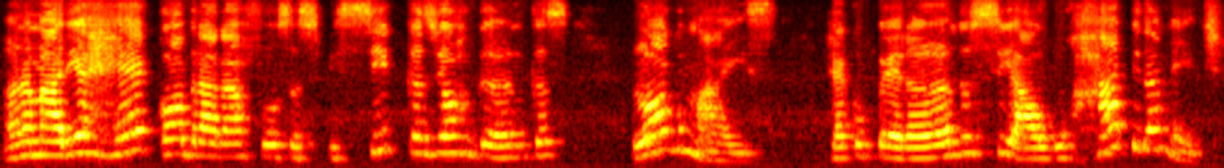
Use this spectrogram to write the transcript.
Ana Maria recobrará forças psíquicas e orgânicas logo mais, recuperando-se algo rapidamente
